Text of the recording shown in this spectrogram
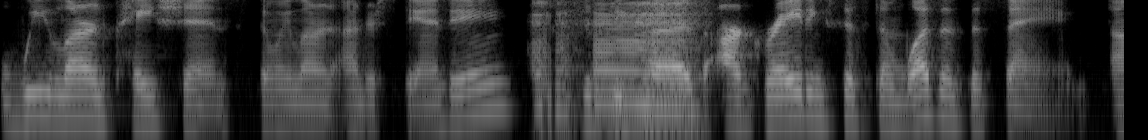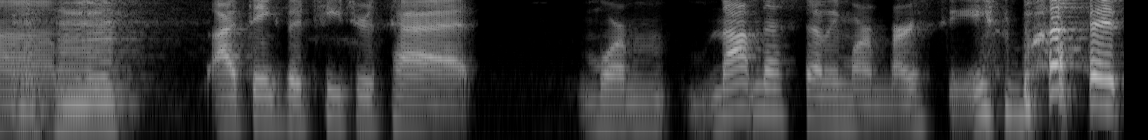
we learned patience and we learned understanding mm-hmm. just because our grading system wasn't the same. Um, mm-hmm. I think the teachers had more, not necessarily more mercy, but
